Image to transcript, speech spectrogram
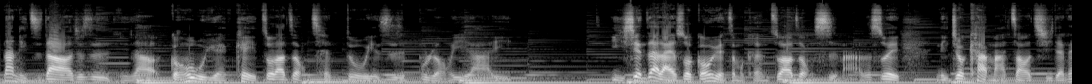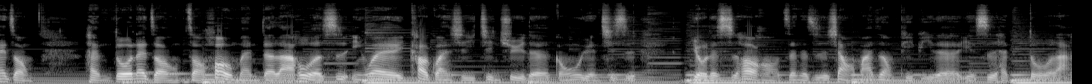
那你知道，就是你知道，公务员可以做到这种程度也是不容易啦。以以现在来说，公务员怎么可能做到这种事嘛？那所以你就看嘛，早期的那种很多那种走后门的啦，或者是因为靠关系进去的公务员，其实有的时候哈，真的是像我妈这种皮皮的也是很多啦。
